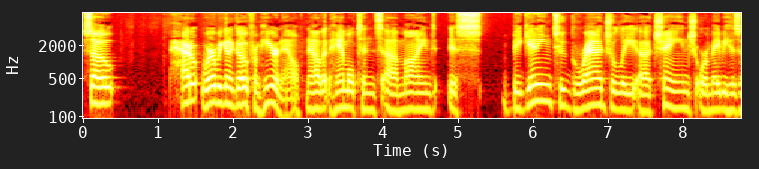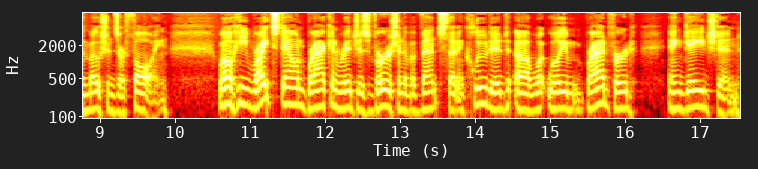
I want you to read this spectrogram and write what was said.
So, how do, where are we going to go from here now? Now that Hamilton's uh, mind is beginning to gradually uh, change, or maybe his emotions are thawing. Well, he writes down Brackenridge's version of events that included uh, what William Bradford engaged in.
